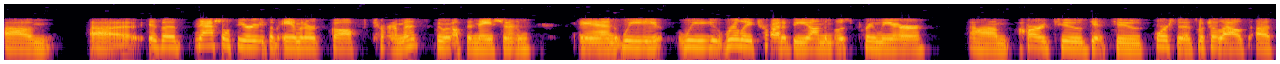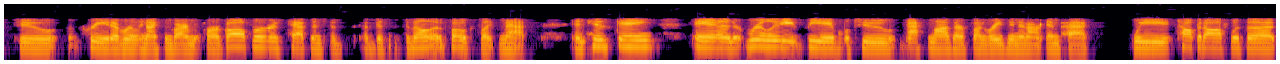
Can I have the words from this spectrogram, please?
um, uh, is a national series of amateur golf tournaments throughout the nation, and we we really try to be on the most premier, um, hard to get to courses, which allows us to create a really nice environment for our golfers, tap into business development folks like Matt and his gang, and really be able to maximize our fundraising and our impact. We top it off with a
